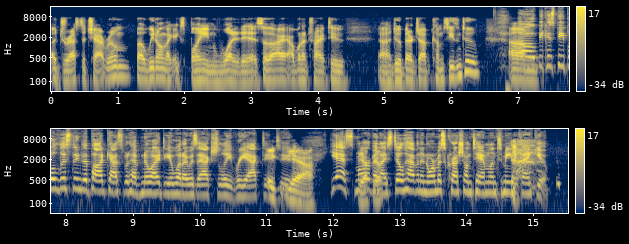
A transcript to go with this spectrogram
address the chat room, but we don't like explain what it is. So I, I want to try to uh, do a better job come season two. Um, oh, because people listening to the podcast would have no idea what I was actually reacting it- to. yeah. Yes, Marvin, yep. I still have an enormous crush on Tamlyn Tomita. Thank you.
